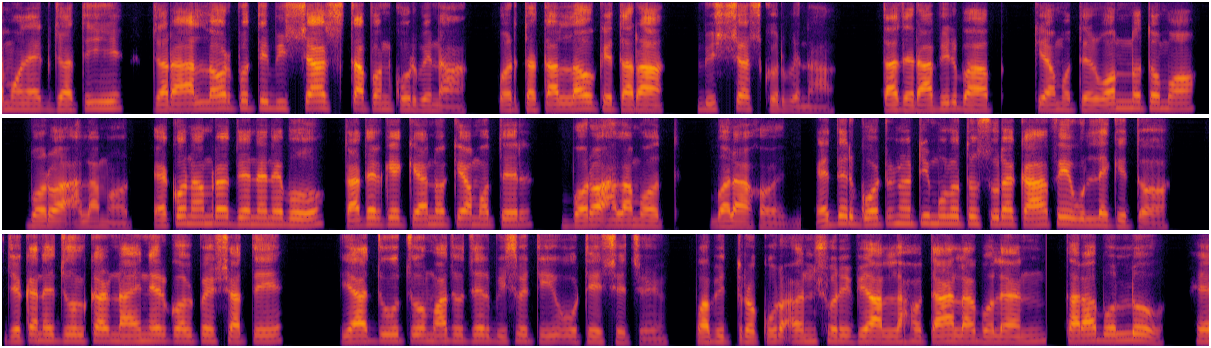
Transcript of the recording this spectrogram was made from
এমন এক জাতি যারা আল্লাহর প্রতি বিশ্বাস স্থাপন করবে না, অর্থাৎ আল্লাহকে তারা বিশ্বাস করবে না। তাদের আবির্ভাব কেয়ামতের অন্যতম বড় আলামত। এখন আমরা জেনে নেব তাদেরকে কেন কেয়ামতের বড় আলামত বলা হয়। এদের ঘটনাটি মূলত সুরা কাহাফে উল্লেখিত, যেখানে জুলকার নাইনের গল্পের সাথে ইয়াজুজ ও মাজুজের বিষয়টি উঠে এসেছে। পবিত্র কুরআন শরীফে আল্লাহ তাআলা বলেন, তারা বলল, হে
